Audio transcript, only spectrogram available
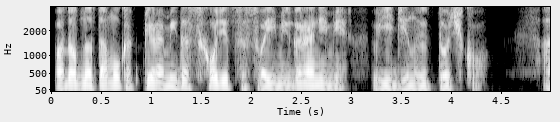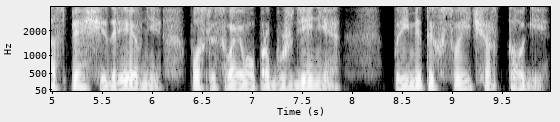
подобно тому, как пирамида сходится своими гранями в единую точку, а спящий древний после своего пробуждения примет их в свои чертоги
